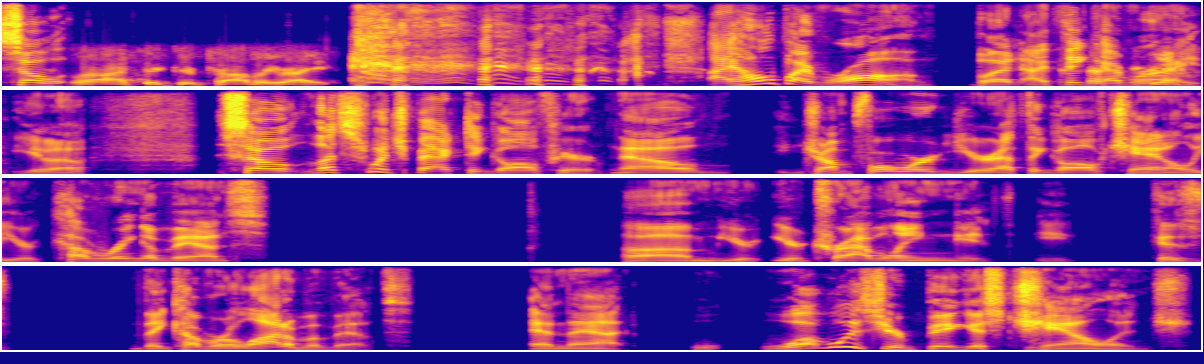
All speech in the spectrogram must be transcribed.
So Well, I think you're probably right. I hope I'm wrong, but I think I'm Yeah. right, you know. So let's switch back to golf here. Now, jump forward, you're at the golf channel, you're covering events. Um, you're you're traveling because they cover a lot of events. And that what was your biggest challenge?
